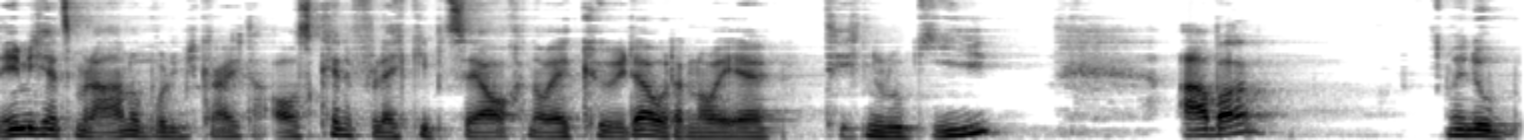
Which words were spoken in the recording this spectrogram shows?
Nehme ich jetzt mal an, obwohl ich mich gar nicht auskenne. Vielleicht gibt es ja auch neue Köder oder neue Technologie. Aber wenn du,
